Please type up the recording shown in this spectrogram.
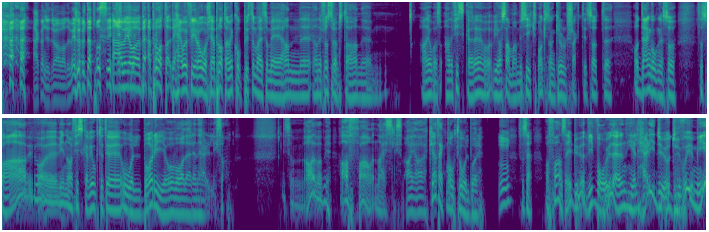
Her kan du dra hva du vil, holdt jeg på å si. Nej, men jeg, jeg pratet, det her var jo flere år siden. Jeg prata med en kompis til meg som er han, eh, han er fra Strømstad. Han, eh, han, jobber, han er fiskare og vi har samme musiksmak, liksom grungeaktigt. Så att, eh, den gangen så, så sa han, ah, vi var vi några fiskare, vi åkte til Ålborg og var der en helg. Liksom. Liksom, ja, det var, mye. ja, ah, faen, nice. Liksom. Ja, jeg kunne tenkt meg å åka til Ålborg. Mm. Så sier han, Hva faen sier du? Vi var jo der en hel helg du og du var jo med.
